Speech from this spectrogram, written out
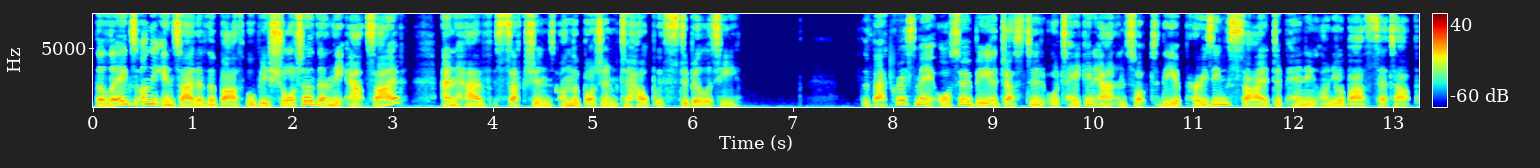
The legs on the inside of the bath will be shorter than the outside and have suctions on the bottom to help with stability. The backrest may also be adjusted or taken out and swapped to the opposing side depending on your bath setup.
